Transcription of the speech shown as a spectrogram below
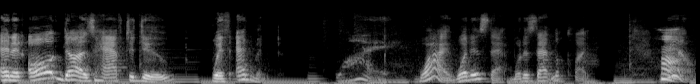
And it all does have to do with Edmund. Why? Why? What is that? What does that look like? Huh. Now,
